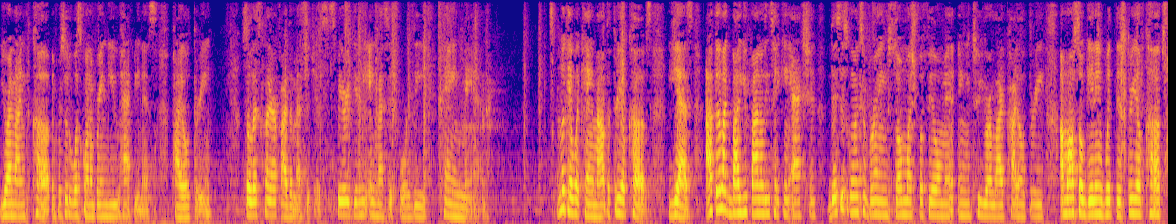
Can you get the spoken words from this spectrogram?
your ninth cup, in pursuit of what's going to bring you happiness. Pile three. So let's clarify the messages. Spirit, give me a message for the hangman. Look at what came out, the Three of Cups. Yes, I feel like by you finally taking action, this is going to bring so much fulfillment into your life, pile three. I'm also getting with this Three of Cups,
